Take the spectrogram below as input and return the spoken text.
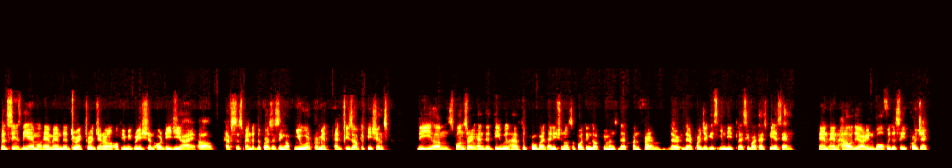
But since the MOM and the Directorate General of Immigration or DGI uh, have suspended the processing of new work permit and visa applications, the um, sponsoring entity will have to provide additional supporting documents that confirm their, their project is indeed classified as PSN and, and how they are involved with the state project.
